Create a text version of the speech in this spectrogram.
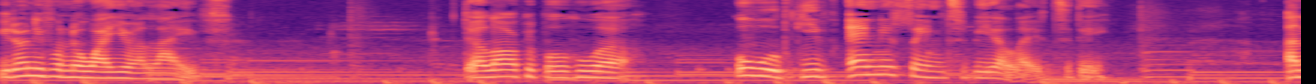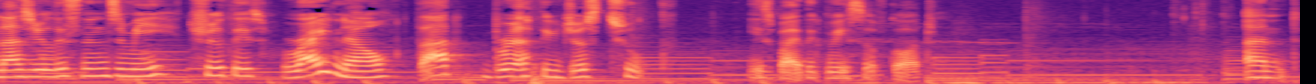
you don't even know why you're alive. There are a lot of people who are who will give anything to be alive today. And as you're listening to me, truth is right now, that breath you just took is by the grace of God. And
